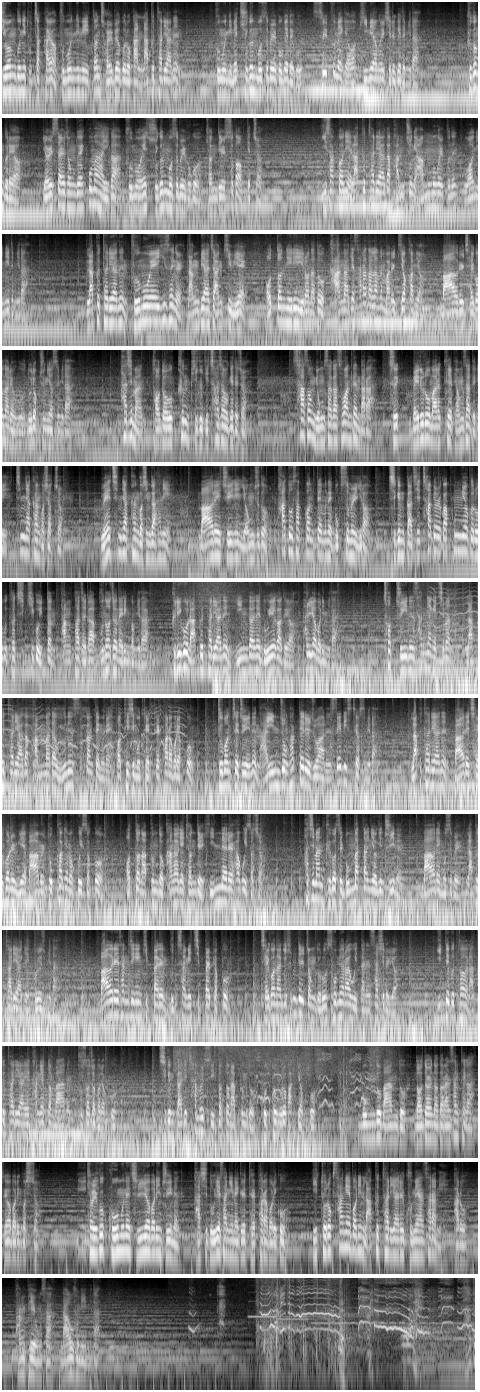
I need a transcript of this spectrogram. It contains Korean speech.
지원군이 도착하여 부모님이 있던 절벽으로 간 라프타리아는 부모님의 죽은 모습을 보게 되고 슬픔에 겨워 비명을 지르게 됩니다. 그건 그래요. 10살 정도의 꼬마 아이가 부모의 죽은 모습을 보고 견딜 수가 없겠죠. 이 사건이 라프타리아가 밤중에 악몽을 꾸는 원인이 됩니다. 라프타리아는 부모의 희생을 낭비하지 않기 위해 어떤 일이 일어나도 강하게 살아달라는 말을 기억하며 마을을 재건하려고 노력 중이었습니다. 하지만 더더욱 큰 비극이 찾아오게 되죠. 사성 용사가 소환된 나라, 즉 메르로 마르크의 병사들이 침략한 것이었죠. 왜 침략한 것인가 하니 마을의 주인인 영주도 파도 사건 때문에 목숨을 잃어 지금까지 차별과 폭력으로부터 지키고 있던 방파제가 무너져 내린 겁니다. 그리고 라프타리아는 인간의 노예가 되어 팔려버립니다. 첫 주인은 상냥했지만 라프타리아가 밤마다 우는 습관 때문에 버티지 못해 되팔아버렸고 두 번째 주인은 아인종 학대를 좋아하는 세디스트였습니다. 라프타리아는 마을의 재건을 위해 마음을 독하게 먹고 있었고 어떤 아픔도 강하게 견딜 인내를 하고 있었죠. 하지만 그것을 못마땅히 여긴 주인은 마을의 모습을 라프타리아에게 보여줍니다. 마을의 상징인 깃발은 무참히 짓밟혔고 재건하기 힘들 정도로 소멸하고 있다는 사실을요. 이때부터 라프타리아의 강했던 마음은 부서져 버렸고 지금까지 참을 수 있었던 아픔도 고통으로 바뀌었고 몸도 마음도 너덜너덜한 상태가 되어버린 것이죠. 결국 고문에 질려버린 주인은 다시 노예 상인에게 되팔아버리고 이토록 상해버린 라프타리아를 구매한 사람이 바로 방패용사 나우후미입니다.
